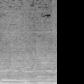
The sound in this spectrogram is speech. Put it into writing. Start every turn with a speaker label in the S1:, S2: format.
S1: você.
